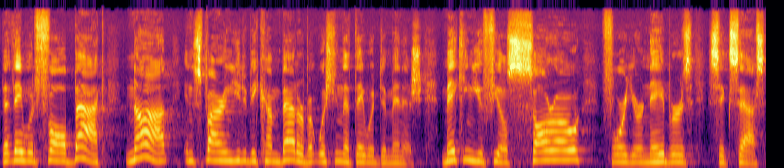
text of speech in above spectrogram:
that they would fall back, not inspiring you to become better, but wishing that they would diminish, making you feel sorrow for your neighbor's success,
